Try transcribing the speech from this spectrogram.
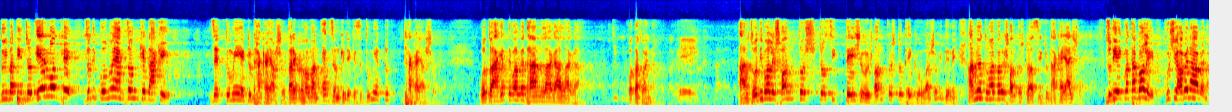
দুই বা তিনজন। এর মধ্যে যদি কোনো একজনকে ডাকে যে, তুমি একটু ঢাকায় আসো। তারেক রহমান একজনকে ডেকেছে, তুমি একটু ঢাকায় আসো। ও তো আগের তে বলবে, ধান লাগা লাগা। কথা কয় না। আর যদি বলে, সন্তুষ্ট চিত্তে এসো, সন্তুষ্ট থেকো, অসুবিধে নেই। আমিও তোমার পরে সন্তুষ্ট আছি, একটু ঢাকায় আসো। যদি এই কথা বলে, খুশি হবে না হবে না।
